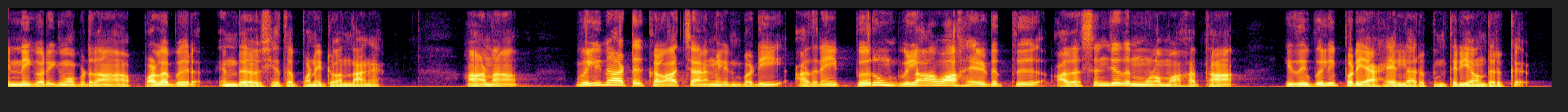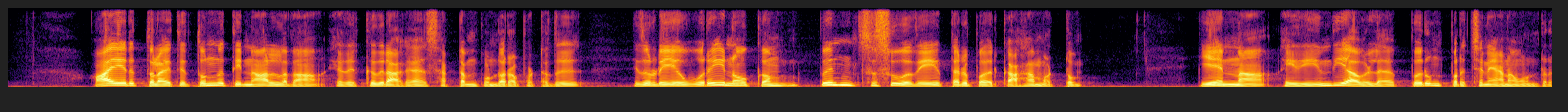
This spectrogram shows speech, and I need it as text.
இன்றைக்கு வரைக்கும் அப்படி தான் பல பேர் இந்த விஷயத்தை பண்ணிட்டு வந்தாங்க. ஆனால் வெளிநாட்டு கலாச்சாரங்களின்படி அதனை பெரும் விழாவாக எடுத்து அதை செஞ்சதன் மூலமாகத்தான் இது வெளிப்படையாக எல்லாருக்கும் தெரிய வந்திருக்கு. ஆயிரத்தி தொள்ளாயிரத்தி தொண்ணூற்றி நாலில் தான் இதற்கு எதிராக சட்டம் கொண்டு வரப்பட்டது. இதனுடைய ஒரே நோக்கம் பெண் சிசுவதை தடுப்பதற்காக மட்டும். ஏன்னா இது இந்தியாவில் பெரும் பிரச்சனையான ஒன்று.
